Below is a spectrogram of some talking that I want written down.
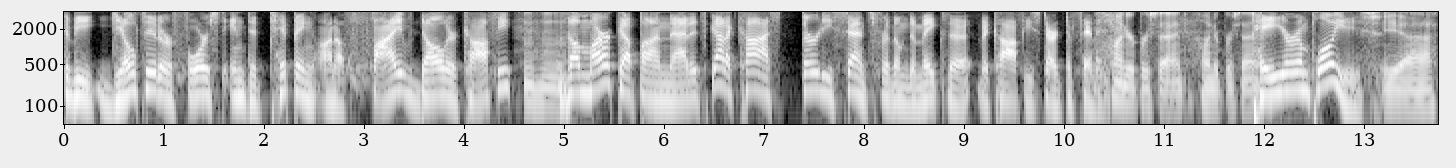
to be guilted or forced into tipping on a five dollar coffee, mm-hmm. the markup on that it's got to cost thirty cents for them to make the the coffee start to finish. Hundred percent. Hundred percent. Pay your employees. Yeah.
